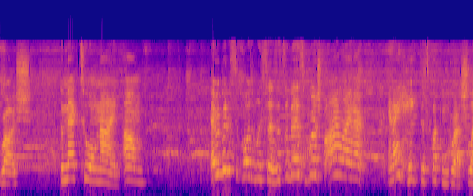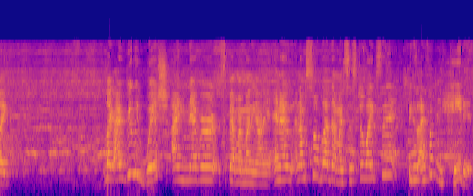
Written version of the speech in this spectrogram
brush. The MAC 209. Um, everybody supposedly says it's the best brush for eyeliner, and I hate this fucking brush. Like, like I really wish I never spent my money on it, and I and I'm so glad that my sister likes it because I fucking hate it.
